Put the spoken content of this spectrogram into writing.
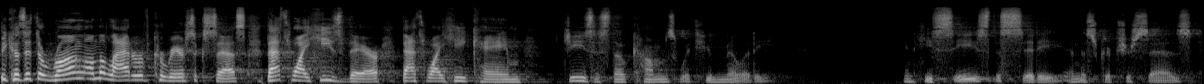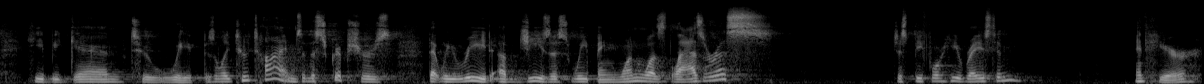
because it's a rung on the ladder of career success. That's why he's there, that's why he came. Jesus, though, comes with humility. And he sees the city, and the scripture says he began to weep. There's only two times in the scriptures that we read of Jesus weeping. One was Lazarus, just before he raised him, and here,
